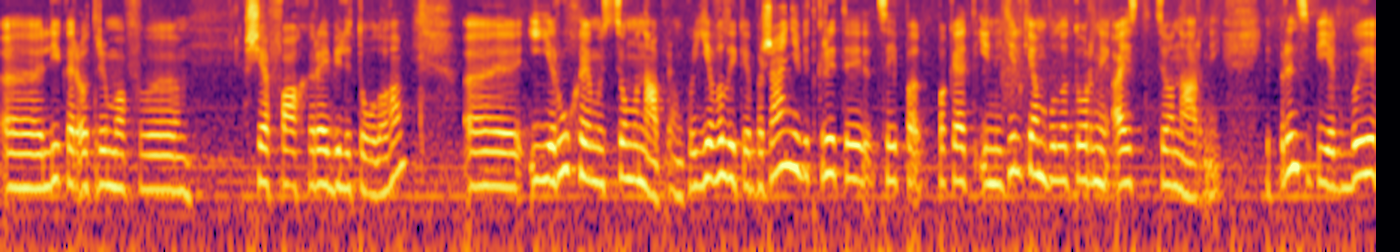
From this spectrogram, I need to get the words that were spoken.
е, лікар отримав ще фах реабілітолога. Е, І рухаємось в цьому напрямку. Є велике бажання відкрити цей пакет і не тільки амбулаторний, а й стаціонарний. І в принципі, якби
